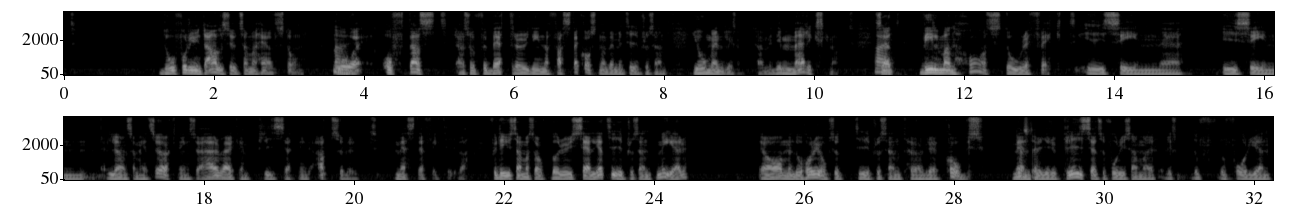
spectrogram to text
då får du ju inte alls ut samma hävstång. Nej. Och oftast alltså förbättrar du dina fasta kostnader med 10% Jo, men, liksom, ja, men det märks knappt. Nej. Så att vill man ha stor effekt i sin, eh, i sin lönsamhetsökning så är verkligen prissättning det absolut mest effektiva. För det är ju samma sak, börjar du sälja 10% mer, ja, men då har du ju också 10% högre COGS. Men höjer du priset så får du samma, liksom, då, då får du en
